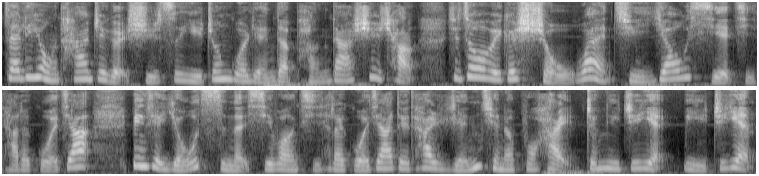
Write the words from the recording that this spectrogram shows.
在利用他这个十四亿中国人的庞大市场，去作为一个手腕去要挟其他的国家，并且由此呢，希望其他的国家对他人权的迫害睁一只眼闭一只眼。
